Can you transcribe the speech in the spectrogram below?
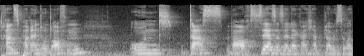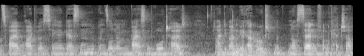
transparent und offen. Und das war auch sehr, sehr, sehr lecker. Ich habe, glaube ich, sogar zwei Bratwürstchen gegessen in so einem weißen Brot halt. Ah, die waren mega gut mit noch Senf und Ketchup.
